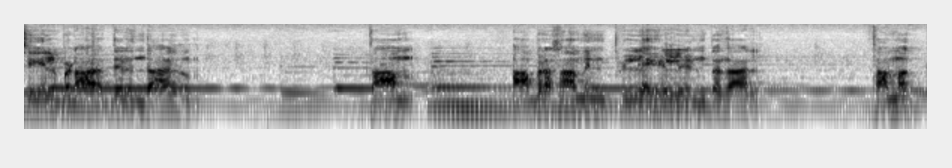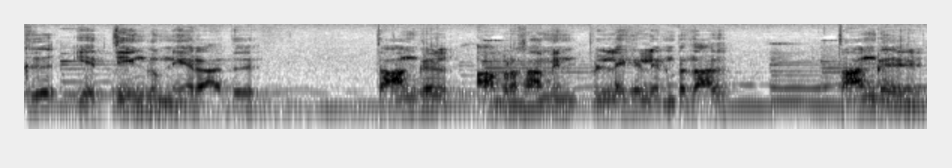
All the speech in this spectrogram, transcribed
செயல்படாதிருந்தாலும் தாம் ஆப்ரஹாமின் பிள்ளைகள் என்பதால் தமக்கு எத்தீங்கும் நேராது. தாங்கள் ஆப்ரஹாமின் பிள்ளைகள் என்பதால் தாங்கள்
